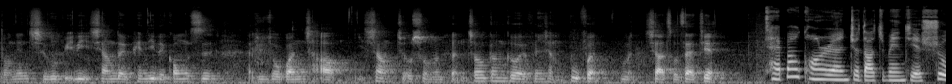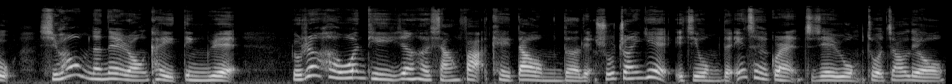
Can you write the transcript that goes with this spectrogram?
董监持股比例相对偏低的公司来去做观察哦。以上就是我们本周跟各位分享的部分，我们下周再见。财报狂人就到这边结束。喜欢我们的内容，可以订阅。有任何问题、任何想法，可以到我们的脸书专业以及我们的 Instagram 直接与我们做交流。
